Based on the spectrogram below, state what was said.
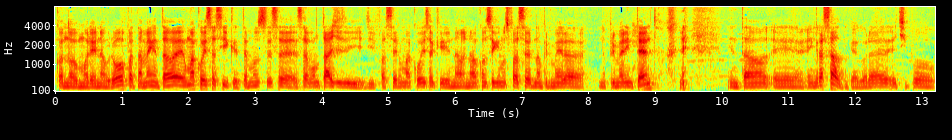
quando morei na Europa também então é uma coisa assim que temos essa essa vontade de, de fazer uma coisa que não não conseguimos fazer na primeira no primeiro intento Então é, é, engraçado, porque agora é tipo,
